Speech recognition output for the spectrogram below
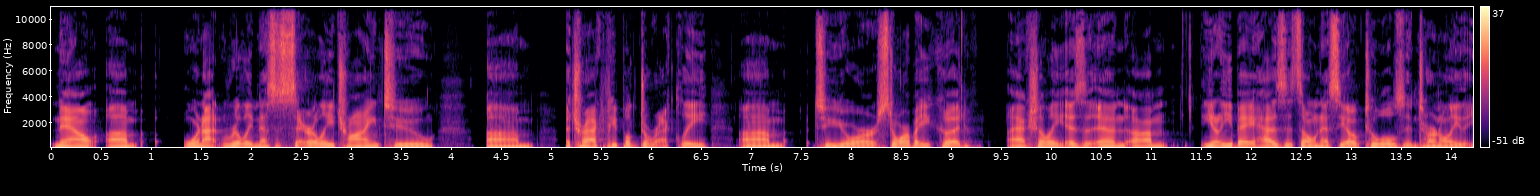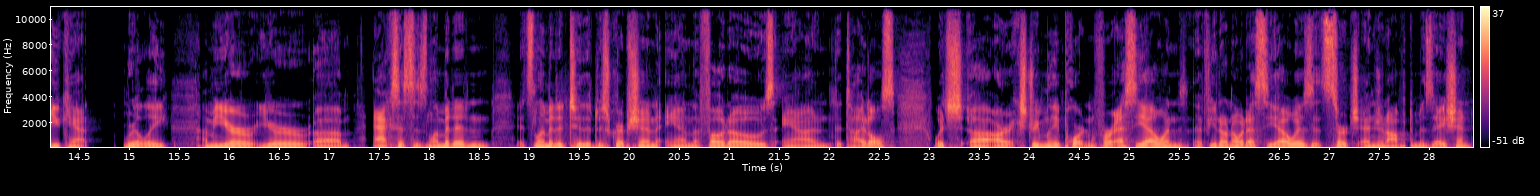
Now, um, we're not really necessarily trying to um, attract people directly um, to your store, but you could actually. Is and um, you know, eBay has its own SEO tools internally that you can't really. I mean, your your um, access is limited, and it's limited to the description and the photos and the titles, which uh, are extremely important for SEO. And if you don't know what SEO is, it's search engine optimization.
